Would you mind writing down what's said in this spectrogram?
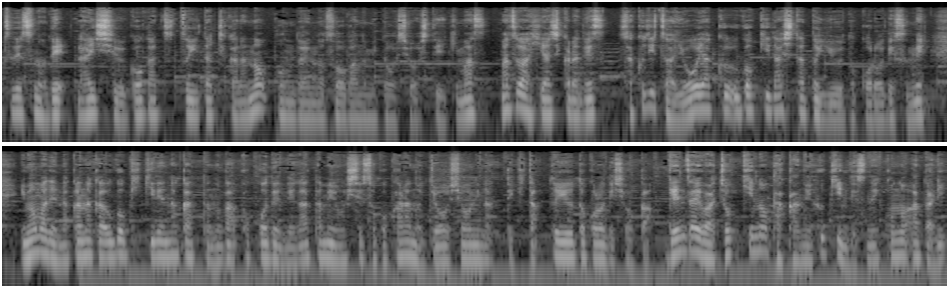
末ですので、来週5月1日からのポンド円の相場の見通しをしていきます。まずは冷やしからです。昨日はようやく動き出したというところですね。今までなかなか動ききれなかったのが、ここで値固めをしてそこからの上昇になってきたというところでしょうか。現在は直近の高値付近ですね。このあたり、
